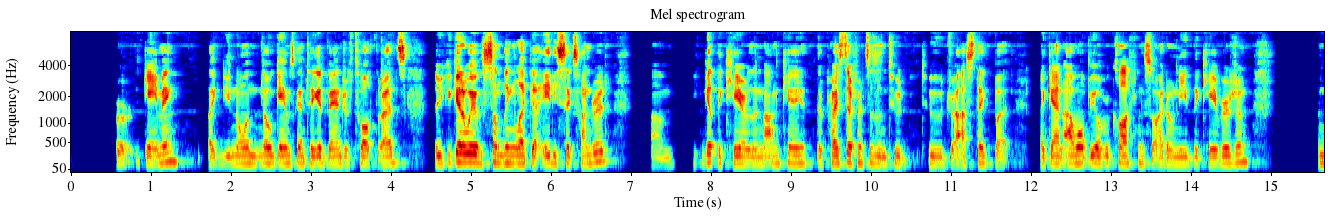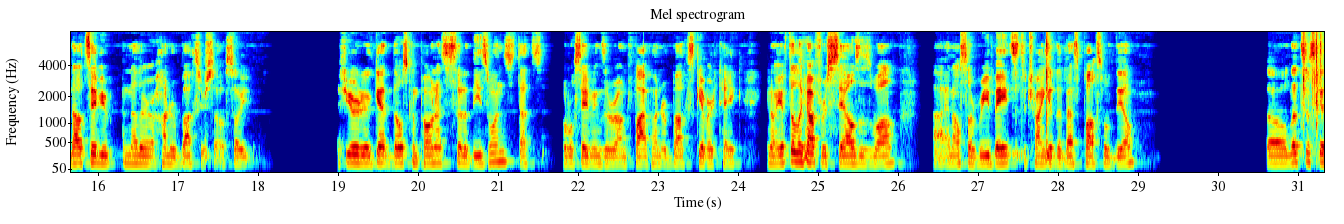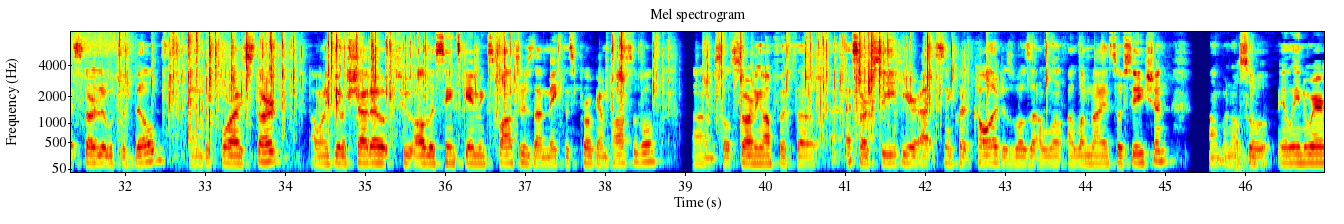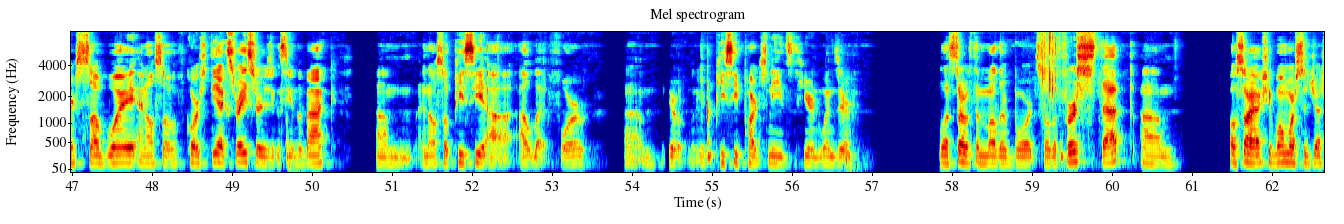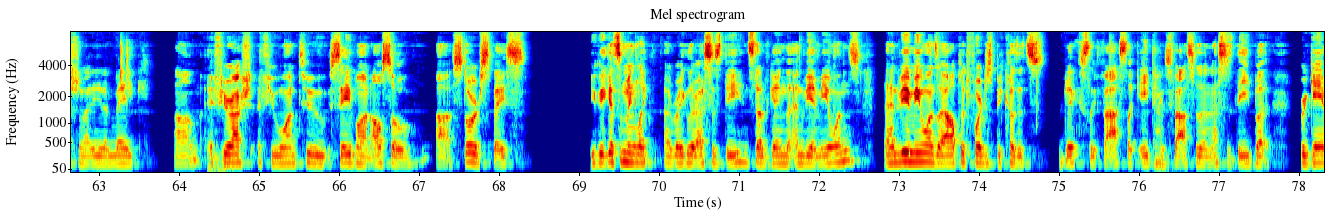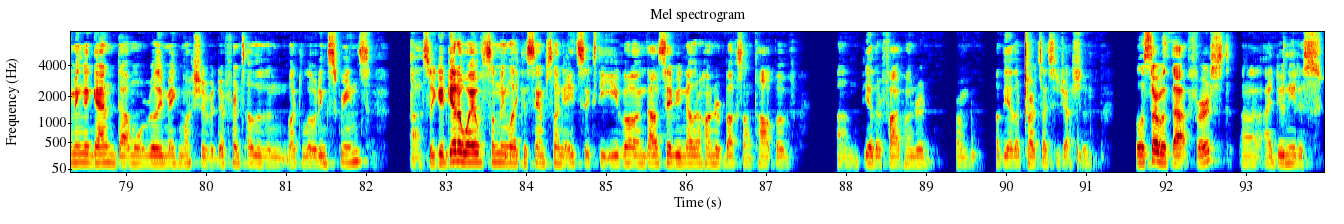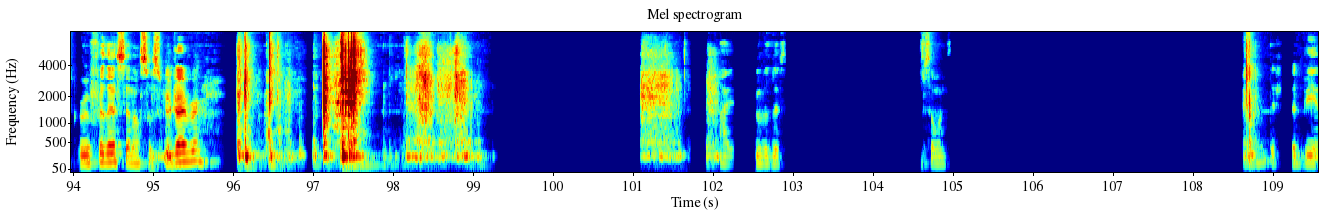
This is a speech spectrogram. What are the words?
for gaming. Like you know, no game's gonna take advantage of 12 threads. So you could get away with something like a 8600. Um, you can get the K or the non-K. The price difference isn't too too drastic, but again, I won't be overclocking, so I don't need the K version. And that would save you another hundred bucks or so. So if you were to get those components instead of these ones, that's total savings around 500 bucks, give or take. You know, you have to look out for sales as well, uh, and also rebates to try and get the best possible deal. So let's just get started with the build. And before I start, I want to give a shout out to all the Saints Gaming sponsors that make this program possible. Um, so starting off with the uh, SRC here at St. Clair College, as well as the Al Alumni Association, um, and also Alienware, Subway, and also, of course, DXRacer, as you can see in the back, um, and also PC uh, outlet for um, your, PC parts needs here in Windsor let's start with the motherboard. So the first step, um, oh sorry, actually one more suggestion I need to make. Um, if you're actually if you want to save on also uh, storage space, you could get something like a regular SSD instead of getting the NVMe ones. The NVMe ones I opted for just because it's ridiculously fast, like eight times faster than SSD. But for gaming again, that won't really make much of a difference other than like loading screens. Uh, so you could get away with something like a Samsung 860 Evo, and that would save you another hundred bucks on top of um, the other 500 from the other parts I suggested. Well, let's start with that first. Uh, I do need a screw for this and also a screwdriver. I move this. Someone Should be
